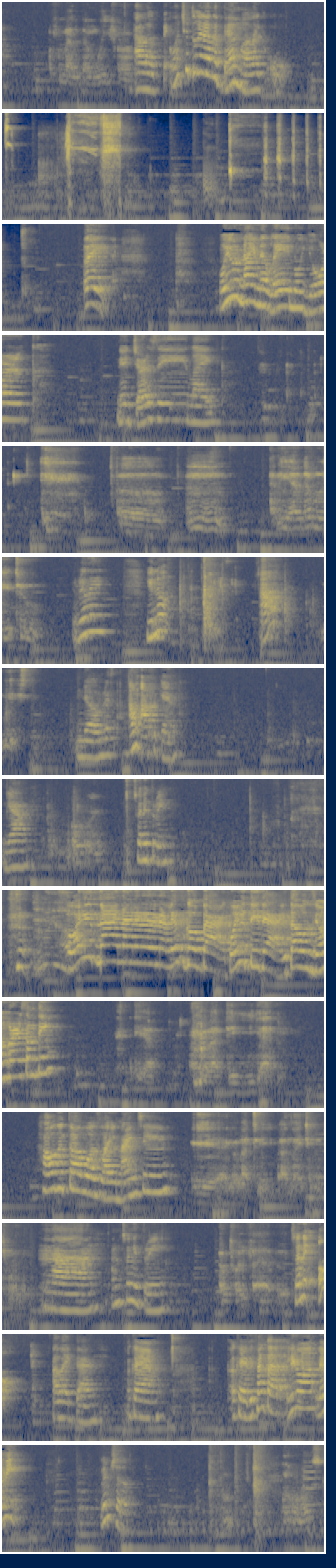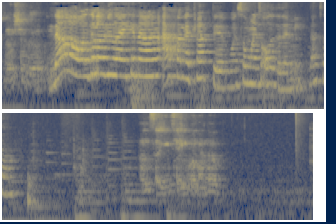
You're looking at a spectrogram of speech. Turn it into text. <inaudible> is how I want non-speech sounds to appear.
I'm from Alabama. Where you from? Alabama. What you do in Alabama? Like, <laughs> like, were you not in LA, New York, New Jersey? Like, Uh, mm, I mean Alabama lead too. really? You know? Huh? Mixed. No, I'm just. I'm African. Yeah, 23. Mm, <laughs> Why you nah nah nah nah nah? Let's go back. Why you did that? You thought I was younger or something? yeah. I ain't gonna lie to you. You got. How old you thought was like 19? Yeah, I gonna lie to you. About 19 or 20. Nah, I'm 23. I'm 25, but 20. Oh, I like that. Okay. Okay, the fact that you know what? Let me let me shut up. no, shut up. No, I'm gonna be like you know I find attractive when someone's older than me. That's all. I'm so you take one I know.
